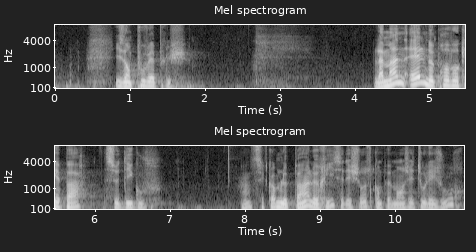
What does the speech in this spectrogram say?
ils n'en pouvaient plus. La manne, elle, ne provoquait pas ce dégoût. Hein, c'est comme le pain, le riz, c'est des choses qu'on peut manger tous les jours.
